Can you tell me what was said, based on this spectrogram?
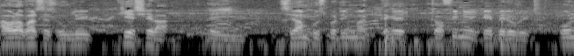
হাওড়া ভার্সেস হুগলি কে সেরা? এই শ্রীরামপুর স্পোর্টিং মাঠ থেকে ট্রফি নিয়ে কে বেরোবে? কোন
